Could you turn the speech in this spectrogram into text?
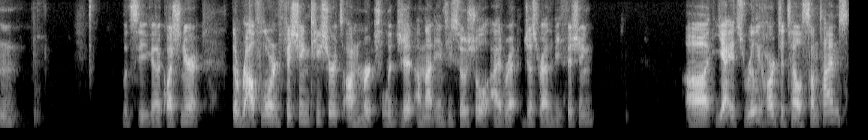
Mm. Let's see. You got a question here? the Ralph Lauren fishing t-shirts on merch legit. I'm not antisocial. I'd re- just rather be fishing. Uh, yeah, it's really hard to tell. Sometimes,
